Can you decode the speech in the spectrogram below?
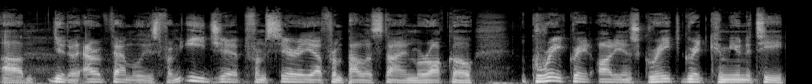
um, you know, Arab families from Egypt, from Syria, from Palestine, Morocco. Great, great audience, great, great community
